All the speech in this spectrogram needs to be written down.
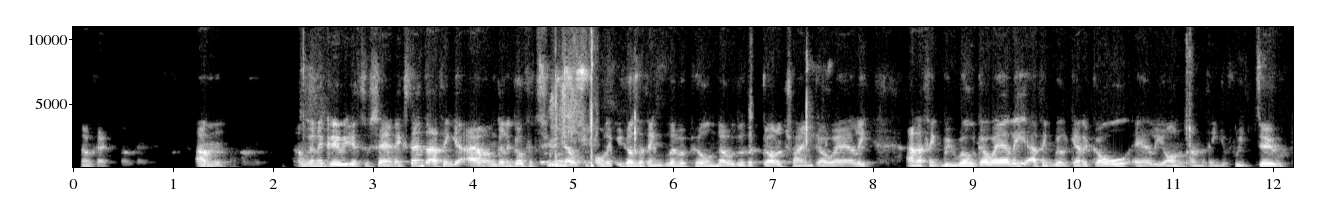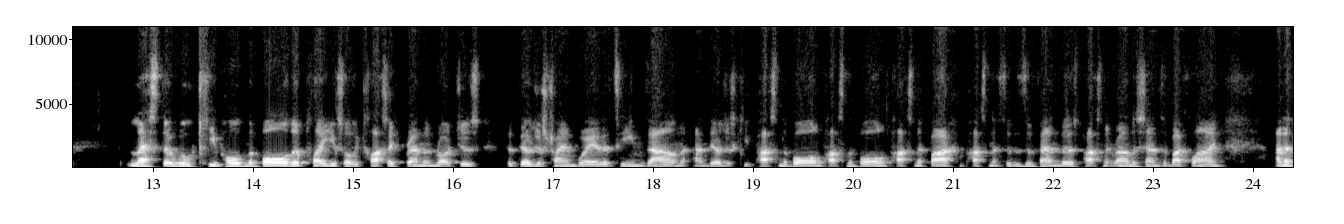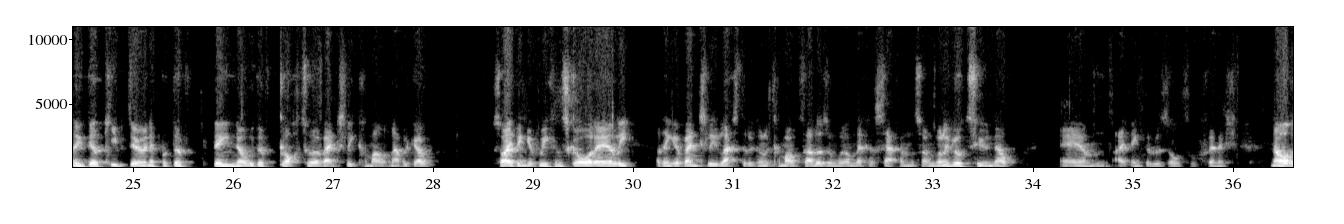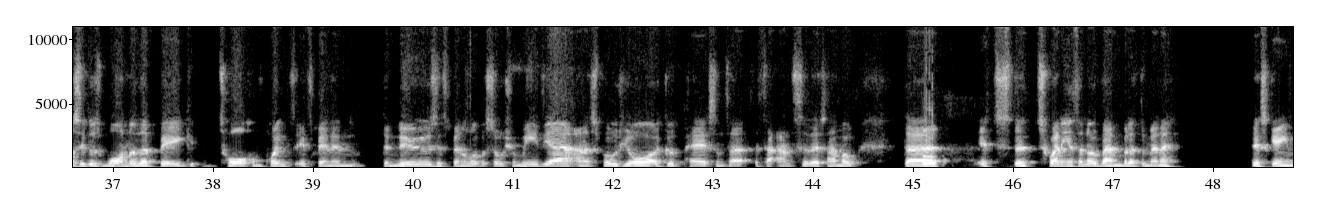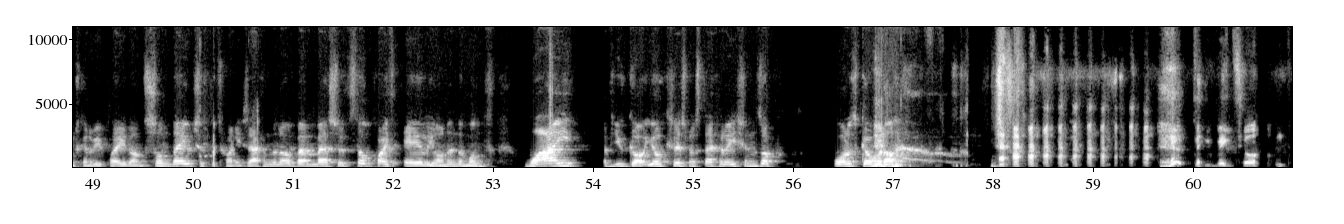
Okay. Um, I'm going to agree with you to a certain extent. I think I'm going to go for 2 0, only because I think Liverpool know that they've got to try and go early. And I think we will go early. I think we'll get a goal early on. And I think if we do, Leicester will keep holding the ball. They'll play you sort of classic Brendan Rodgers, that they'll just try and wear the team down and they'll just keep passing the ball and passing the ball and passing it back and passing it to the defenders, passing it around the centre back line. And I think they'll keep doing it, but they know they've got to eventually come out and have a go. So I think if we can score early, I think eventually Leicester are going to come out at us and we'll nick a second. So I'm going to go 2 0. Um, I think the result will finish. Now, obviously, there's one other big talking point. It's been in the news, it's been all over social media, and I suppose you're a good person to, to answer this, Amo. The, oh. It's the 20th of November at the minute. This game's going to be played on Sunday, which is the 22nd of November, so it's still quite early on in the month. Why have you got your Christmas decorations up? What is going on? big, big talking.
